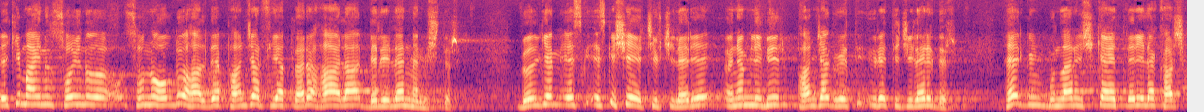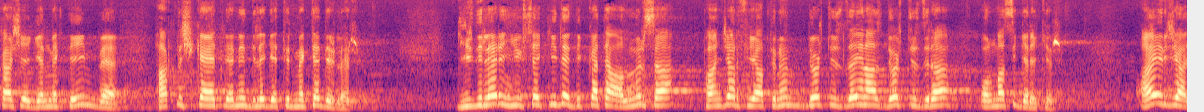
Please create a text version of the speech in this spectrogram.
Ekim ayının soyunu, sonu olduğu halde pancar fiyatları hala belirlenmemiştir. Bölgem Esk Eskişehir çiftçileri önemli bir pancar üreticileridir. Her gün bunların şikayetleriyle karşı karşıya gelmekteyim ve haklı şikayetlerini dile getirmektedirler. Girdilerin yüksekliği de dikkate alınırsa pancar fiyatının 400 lira en az 400 lira olması gerekir. Ayrıca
